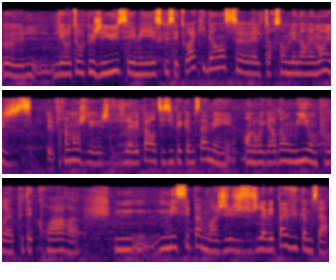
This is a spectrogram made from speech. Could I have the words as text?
les retours que j'ai eus, c'est mais est-ce que c'est toi qui danses? Elle te ressemble énormément et je- vraiment, je je l'avais pas anticipé comme ça, mais en le regardant, oui, on pourrait peut-être croire. M- Mais c'est pas moi. Je, je l'avais pas vu comme ça.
